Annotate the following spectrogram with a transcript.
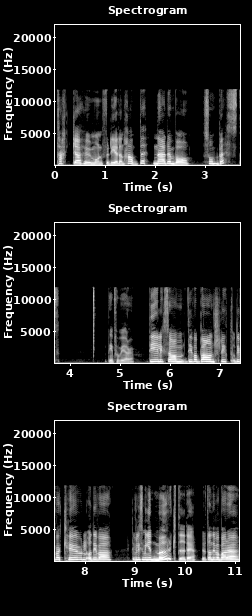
tacka humorn för det den hade när den var som bäst. Det får vi göra. Det är liksom, det var barnsligt och det var kul och det var Det var liksom inget mörkt i det utan det var bara,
